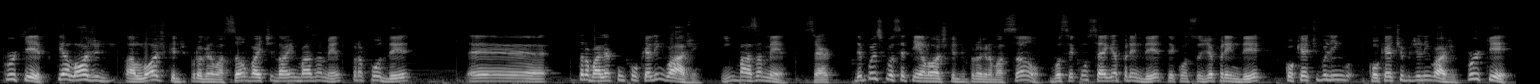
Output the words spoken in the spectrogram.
Por quê? Porque a, a lógica de programação vai te dar um embasamento para poder é, trabalha com qualquer linguagem, embasamento, certo? Depois que você tem a lógica de programação, você consegue aprender, ter condições de aprender qualquer tipo de, qualquer tipo de linguagem. Por quê?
